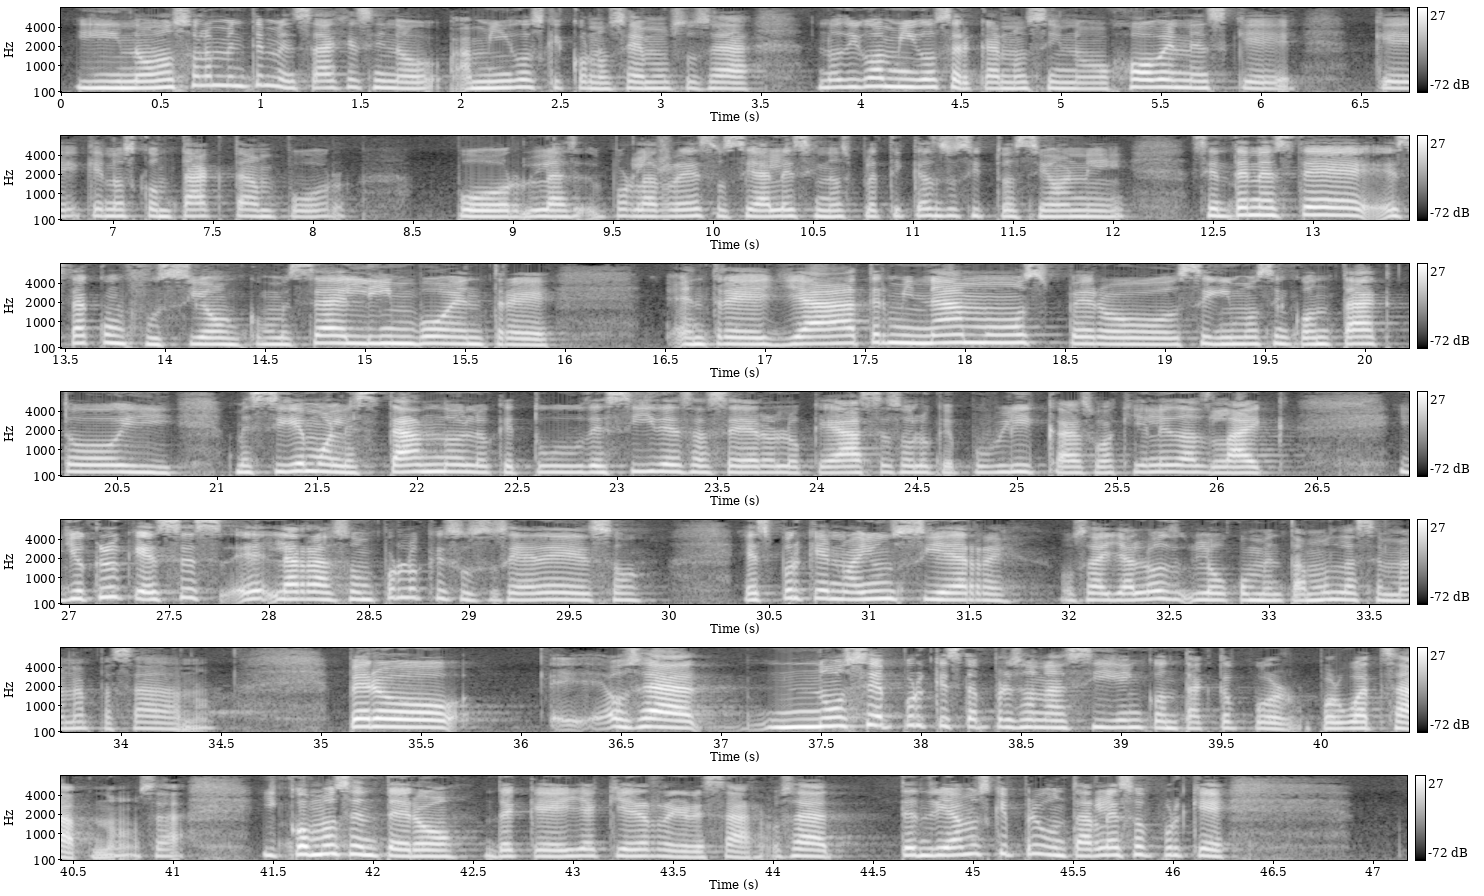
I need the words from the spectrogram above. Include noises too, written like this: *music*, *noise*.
Y no, solamente mensajes, sino amigos que conocemos. O sea, no digo amigos cercanos, sino jóvenes que, que, que nos contactan por, por las, por las redes sociales y nos platican su situación y sienten este, esta confusión, como ese limbo entre entre ya terminamos, pero seguimos en contacto y me sigue molestando lo que tú decides hacer o lo que haces o lo que publicas o a quién le das like. Y yo creo que esa es eh, la razón por lo que sucede eso. Es porque no hay un cierre. O sea, ya lo, lo comentamos la semana pasada, ¿no? Pero, eh, o sea, no sé por qué esta persona sigue en contacto por, por WhatsApp, ¿no? O sea, y cómo se enteró de que ella quiere regresar. O sea, tendríamos que preguntarle eso porque,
